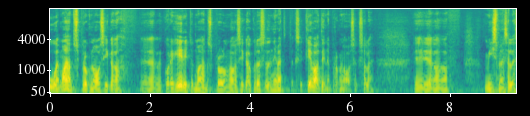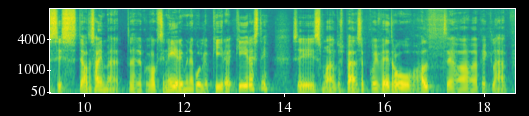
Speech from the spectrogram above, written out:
uue majandusprognoosiga, korrigeeritud majandusprognoosiga, kuidas seda nimetatakse, kevadine prognoos, eks ole ja mis me sellest siis teada saime, et eh, kui vaktsineerimine kulgeb kiire, kiiresti, siis majandus pääseb kui vedru alt ja kõik läheb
